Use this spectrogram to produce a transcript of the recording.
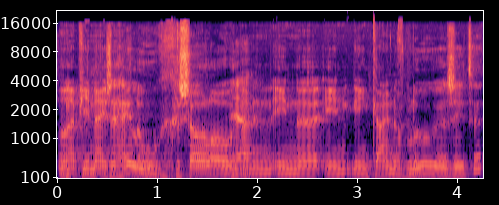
dan heb je ineens een hele hoekige solo Ja. in, in, eh, in, in Kind of Blue eh, zitten.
